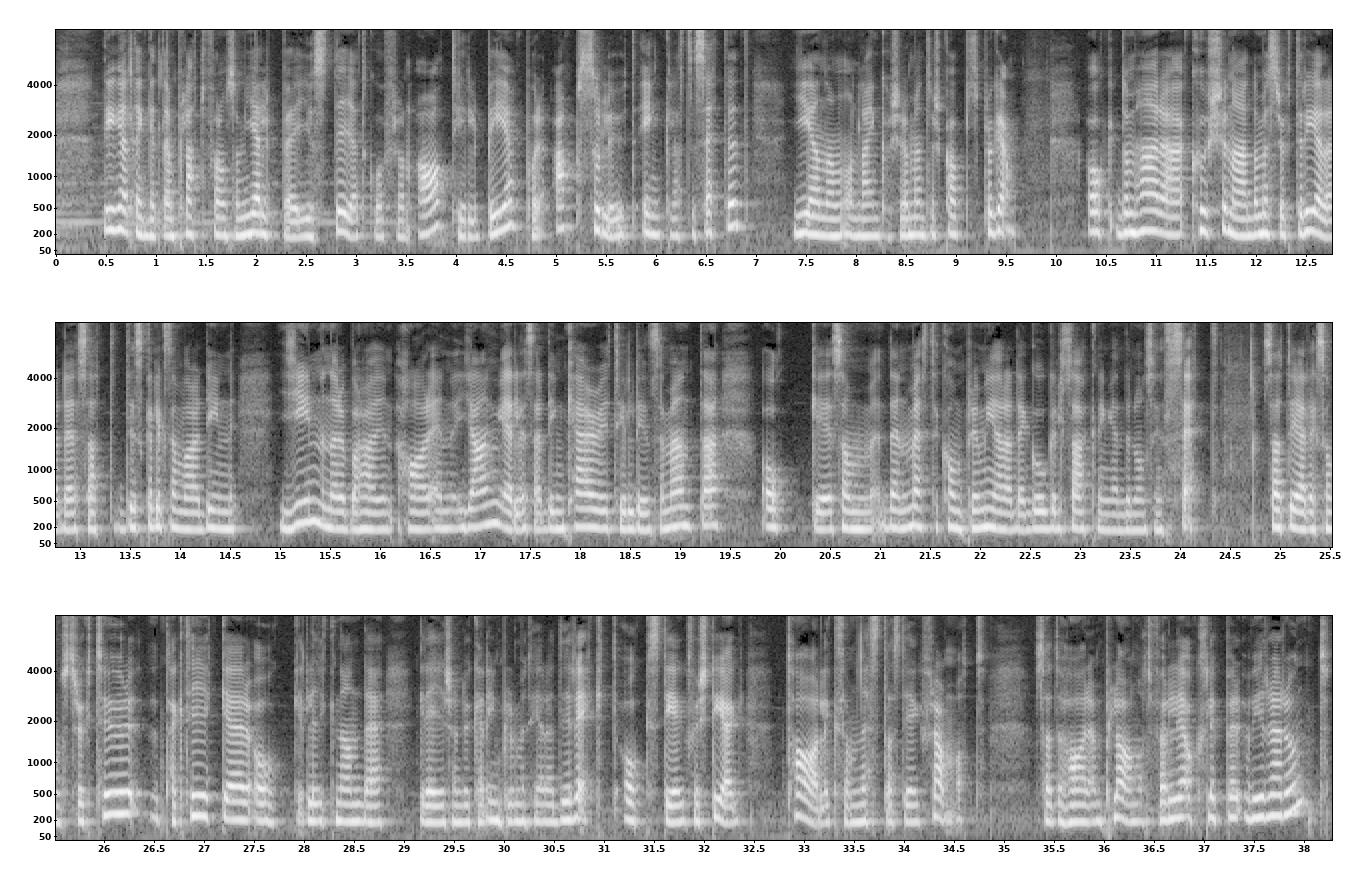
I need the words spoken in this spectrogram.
Det är helt enkelt en plattform som hjälper just dig att gå från A till B på det absolut enklaste sättet genom onlinekurser och mentorskapsprogram. Och de här kurserna de är strukturerade så att det ska liksom vara din yin när du bara har en yang eller så din carry till din Samantha och eh, som den mest komprimerade Google-sökningen du någonsin sett. Så att det är liksom struktur, taktiker och liknande grejer som du kan implementera direkt och steg för steg ta liksom nästa steg framåt. Så att du har en plan att följa och slipper virra runt.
